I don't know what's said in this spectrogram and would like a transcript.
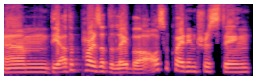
Um, the other parts of the label are also quite interesting.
